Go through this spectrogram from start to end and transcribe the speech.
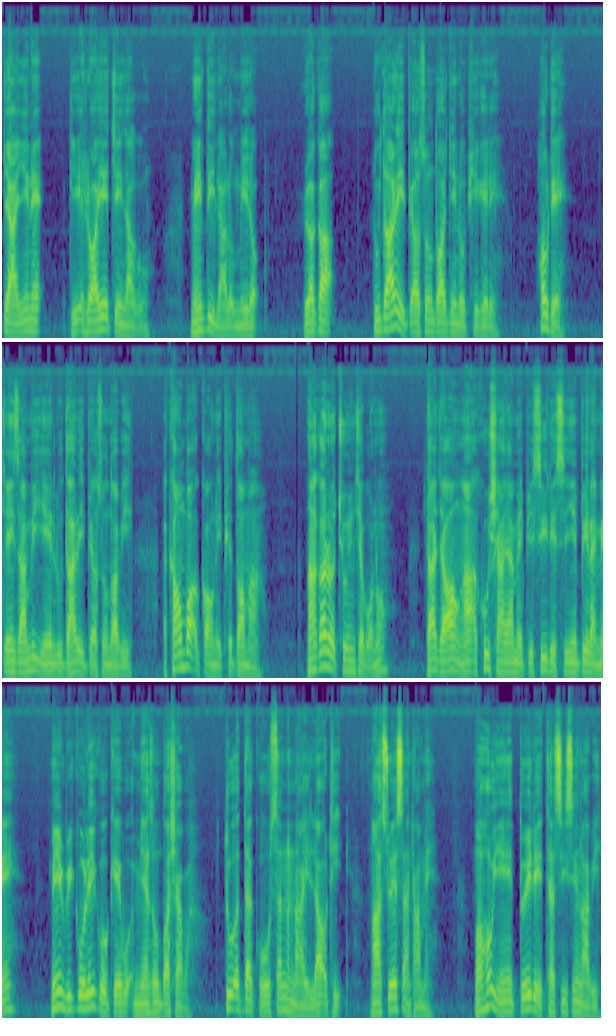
ပြရင်းနဲ့ဒီအလွှာရဲ့အကျဉ်းစာကိုမင်းသိလာလို့မေးတော့ရက်ကလူသားတွေပျောက်ဆုံးသွားခြင်းလို့ဖြေခဲ့တယ်ဟုတ်တယ်ကျင်းစာမိရင်လူသားတွေပျောက်ဆုံးသွားပြီးအကောင့်ပေါက်အကောင့်တွေဖြစ်သွားမှာ ငါကတော့ချိုးရင်းချက်ပေါ့နော်ဒါကြောင့်ငါအခုရှာရမယ့်ပစ္စည်းတွေစီရင်ပေးလိုက်မယ်မင်းရီကိုလေးကိုကယ်ဖို့အမြန်ဆုံးသွားရှာပါသူ့အသက်ကို12နာရီလောက်အထိငါဆွဲဆန့်ထားမယ်မဟုတ်ရင်သွေးတွေထက်စီးဆင်းလာပြီး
